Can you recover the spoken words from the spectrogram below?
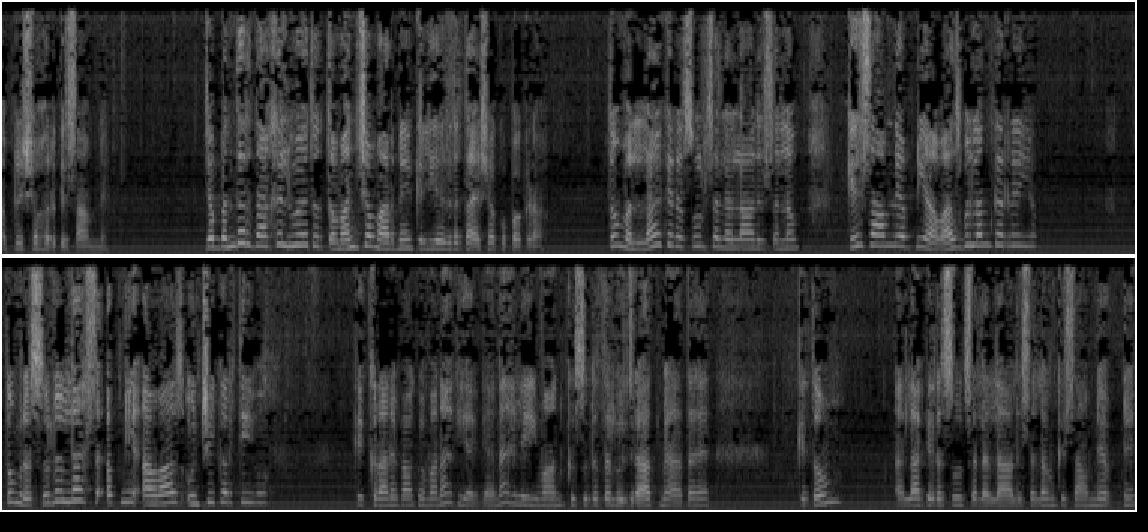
اپنے شوہر کے سامنے۔ جب اندر داخل ہوئے تو تمانچا مارنے کے لیے حضرت عائشہ کو پکڑا۔ تم اللہ کے رسول صلی اللہ علیہ وسلم کے سامنے اپنی آواز بلند کر رہی ہو؟ تم رسول اللہ سے اپنی آواز اونچی کرتی ہو؟ کہ قرآن پاک میں منع کیا گیا نا ایمان کو صورت الحجرات میں آتا ہے کہ تم اللہ کے رسول صلی اللہ علیہ وسلم کے سامنے اپنے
